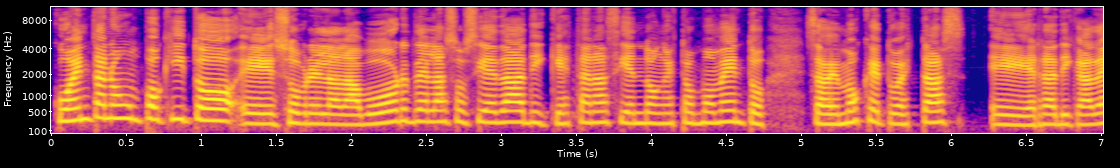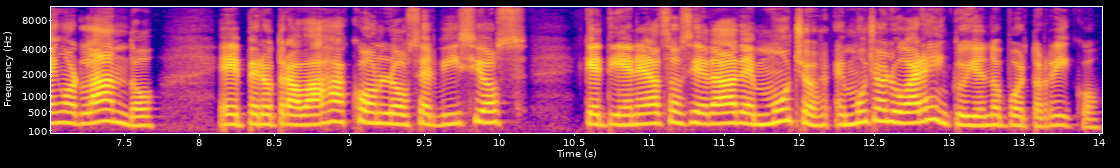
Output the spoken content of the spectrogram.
cuéntanos un poquito eh, sobre la labor de la sociedad y qué están haciendo en estos momentos. Sabemos que tú estás eh, radicada en Orlando, eh, pero trabajas con los servicios que tiene la sociedad en muchos, en muchos lugares, incluyendo Puerto Rico.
